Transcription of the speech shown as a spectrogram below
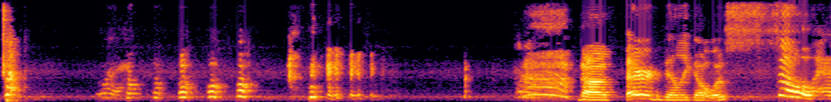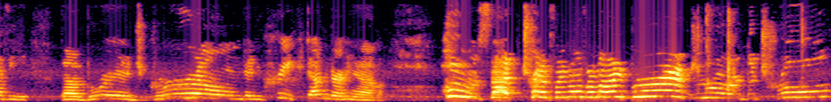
trap. the third billy goat was so heavy the bridge groaned and creaked under him. Who's that trampling over my bridge? roared the troll.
